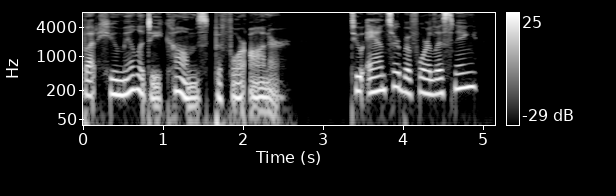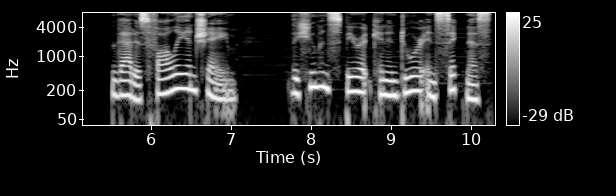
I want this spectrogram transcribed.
but humility comes before honor. To answer before listening, that is folly and shame. The human spirit can endure in sickness,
